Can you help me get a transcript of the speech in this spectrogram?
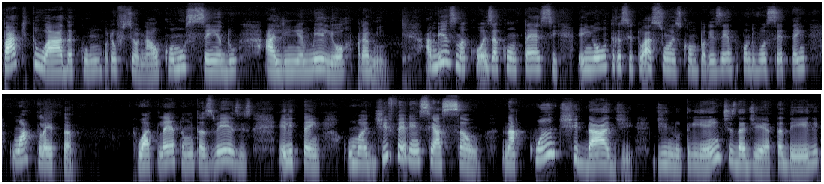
pactuada com um profissional como sendo a linha melhor para mim. A mesma coisa acontece em outras situações, como por exemplo, quando você tem um atleta. O atleta, muitas vezes, ele tem uma diferenciação na quantidade de nutrientes da dieta dele,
